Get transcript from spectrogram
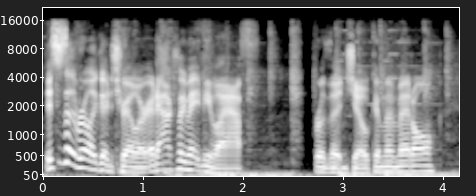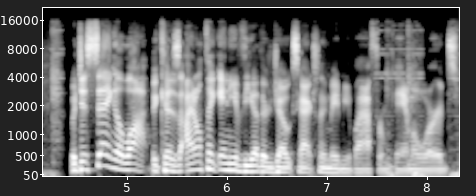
This is a really good trailer. It actually made me laugh for the joke in the middle, which is saying a lot because I don't think any of the other jokes actually made me laugh from Game Awards.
